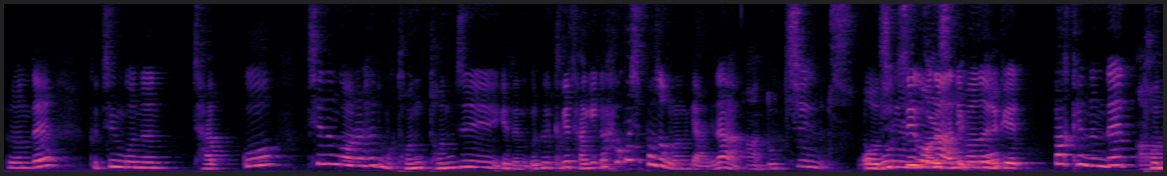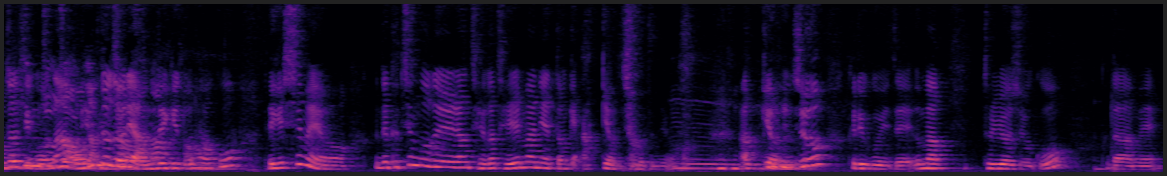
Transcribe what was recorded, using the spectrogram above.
그런데 그 친구는 잡고 치는 거를 해도 막 던, 던지게 되는 거예요. 그게 자기가 하고 싶어서 그러는 게 아니라 아 놓친 어, 놓치거나 아니면. 이렇게 빡 했는데 아, 던져지거나 어, 힘힘 조절이 조절이 안 안. 되기도 아. 하고 되게 심해요. 근데 그 친구들이랑 제가 제일 많이 했던 게 악기 연주거든요. 음. 악기 연주 그리고 이제 음악 들려주고 그 다음에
